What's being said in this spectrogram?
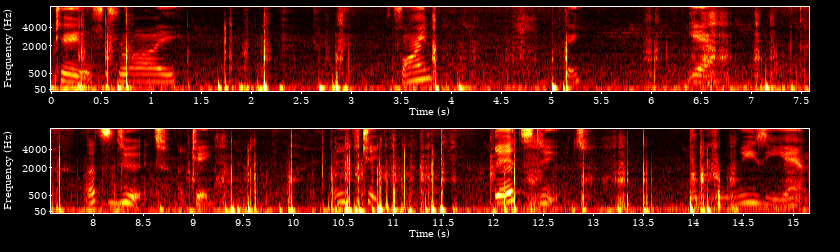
Okay, let's try. Fine. Yeah. Let's do it. Okay. Okay. Let's do it. Louisiana.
